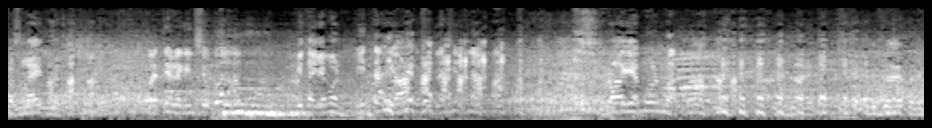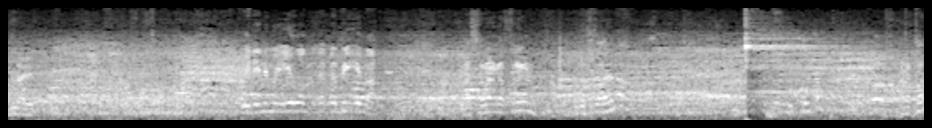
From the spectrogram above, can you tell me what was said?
Pas light. Ba't yung laging suga? Kita ya, Mon. Kita yun. Lasin na. Bagay mo ba? Light, light. Pwede naman iwag kagabi iba. Nasran, nasran. Nak. Ano pa?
